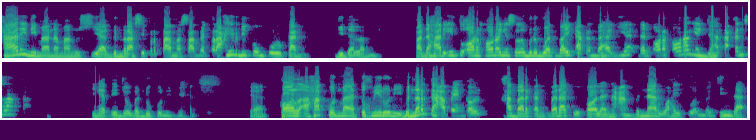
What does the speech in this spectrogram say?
Hari di mana manusia generasi pertama sampai terakhir dikumpulkan di dalamnya. Pada hari itu orang-orang yang selalu berbuat baik akan bahagia dan orang-orang yang jahat akan celaka. Ingat ya jawaban dukun ini. Ya. Qala ahakun ma tukhbiruni. Benarkah apa yang kau kabarkan kepadaku? Qala na'am. Benar wahai Tuhan Baginda.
